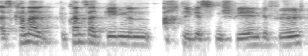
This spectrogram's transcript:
es kann halt, du kannst halt gegen einen Achtligisten spielen, gefühlt.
